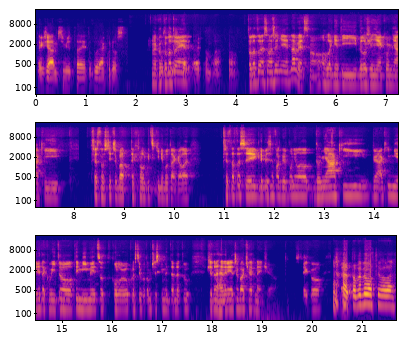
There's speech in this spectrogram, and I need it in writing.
Takže já myslím, že tady to bude jako dost. No jako tohle to je, tomhle, no. tohle to je samozřejmě jedna věc, no, ohledně té vyložení jako nějaký přesnosti třeba technologický nebo tak, ale představte si, kdyby se fakt vyplnilo do nějaký, do nějaký míry takový to, ty mýmy, co kolují prostě po tom českém internetu, že ten Henry je třeba černý, že jo. To, prostě jako, to by bylo ty vole.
